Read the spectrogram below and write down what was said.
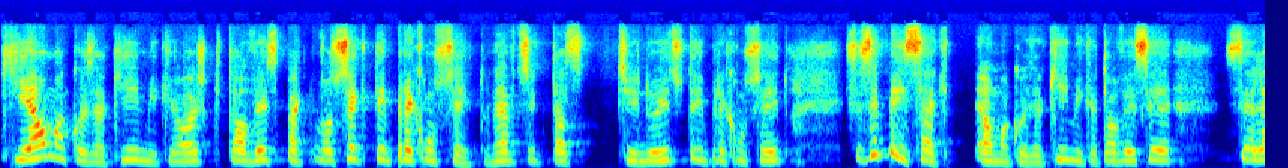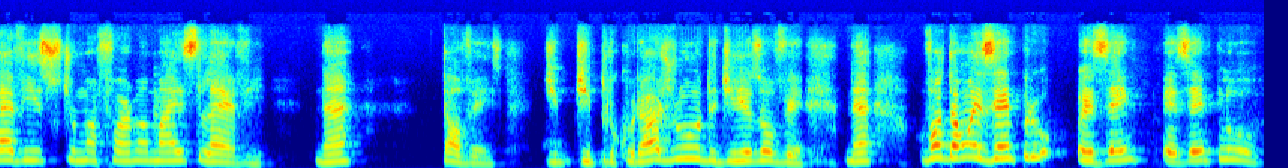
que é uma coisa química, eu acho que talvez para você que tem preconceito, né? Você que está assistindo isso tem preconceito. Se você pensar que é uma coisa química, talvez você, você leve isso de uma forma mais leve, né? Talvez, de, de, procurar ajuda, de resolver, né? Vou dar um exemplo, exemplo, exemplo,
